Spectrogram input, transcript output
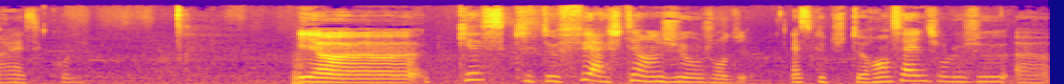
ouais c'est cool et euh, qu'est-ce qui te fait acheter un jeu aujourd'hui? Est-ce que tu te renseignes sur le jeu euh,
